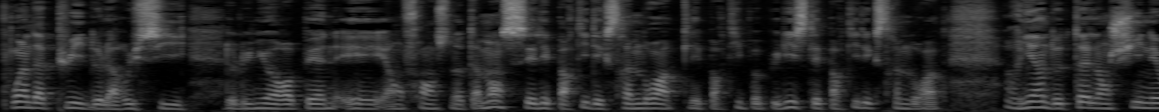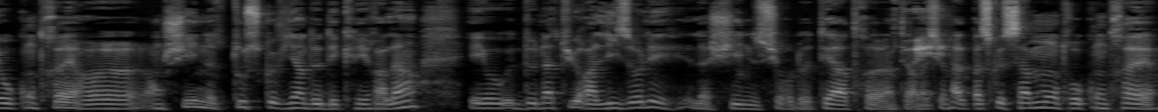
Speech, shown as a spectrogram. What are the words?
points d'appui de la Russie, de l'Union européenne et en France notamment, c'est les partis d'extrême droite, les partis populistes, les partis d'extrême droite. Rien de tel en Chine et au contraire euh, en Chine, tout ce que vient de décrire Alain est de nature à l'isoler la Chine sur le théâtre international parce que ça montre au contraire,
